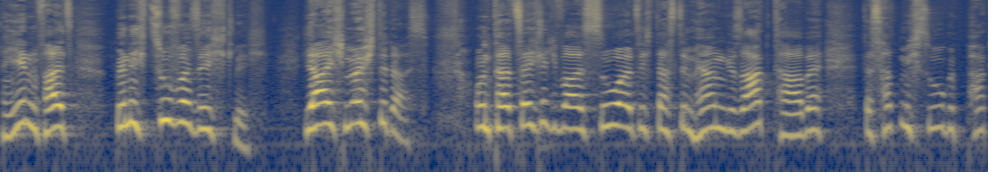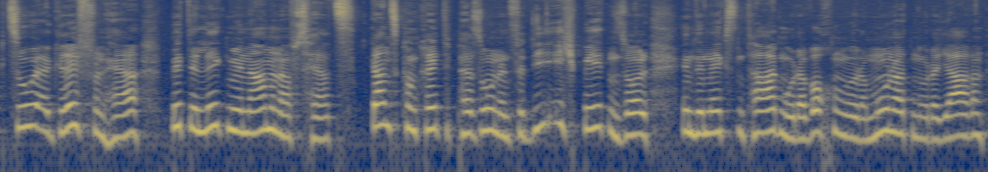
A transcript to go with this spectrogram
Jedenfalls bin ich zuversichtlich, ja, ich möchte das. Und tatsächlich war es so, als ich das dem Herrn gesagt habe, das hat mich so gepackt, so ergriffen, Herr, bitte leg mir Namen aufs Herz, ganz konkrete Personen, für die ich beten soll in den nächsten Tagen oder Wochen oder Monaten oder Jahren.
